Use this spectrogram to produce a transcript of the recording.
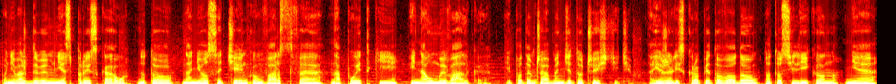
ponieważ gdybym nie spryskał, no to naniosę cienką warstwę na płytki i na umywalkę i potem trzeba będzie to czyścić. A jeżeli skropię to wodą, no to silikon nie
